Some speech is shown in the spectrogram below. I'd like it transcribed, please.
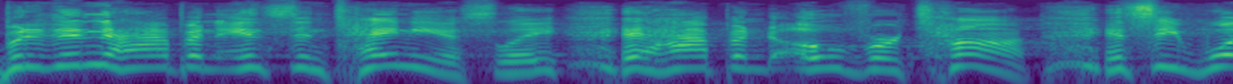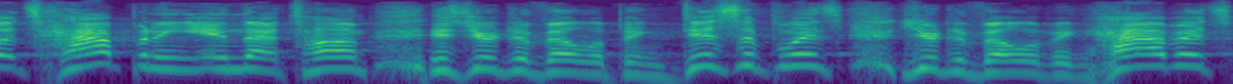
But it didn't happen instantaneously, it happened over time. And see, what's happening in that time is you're developing disciplines, you're developing habits,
